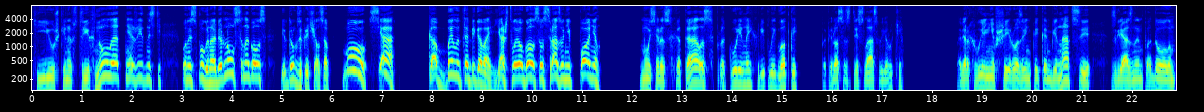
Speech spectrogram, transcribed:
Кирюшкина встряхнула от неожиданности. Он испуганно обернулся на голос и вдруг закричал сам. — Муся! Кобыла-то беговая! Я ж твоего голоса сразу не понял! Муся расхоталась прокуренной хриплой глоткой. Папироса затряслась в ее руке. Поверх выльнившей розовенькой комбинации с грязным подолом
